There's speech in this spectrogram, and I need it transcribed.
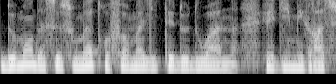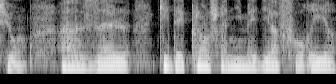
demande à se soumettre aux formalités de douane et d'immigration, un zèle qui déclenche un immédiat fou rire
